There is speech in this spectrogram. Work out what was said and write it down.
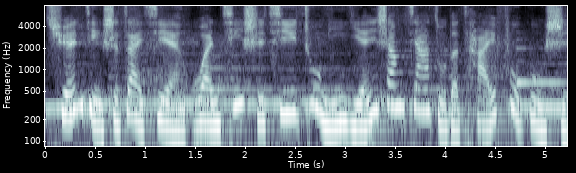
全景式再现晚清时期著名盐商家族的财富故事，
